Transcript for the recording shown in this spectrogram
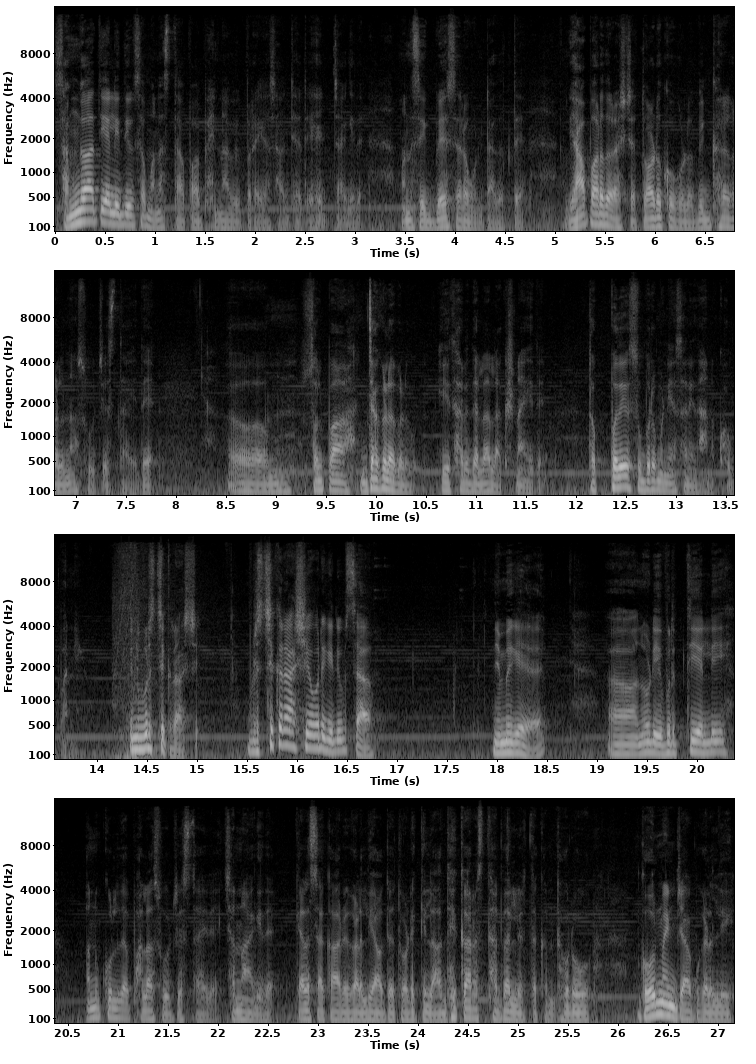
ಸಂಗಾತಿಯಲ್ಲಿ ದಿವಸ ಮನಸ್ತಾಪ, ಭಿನ್ನಾಭಿಪ್ರಾಯ ಸಾಧ್ಯತೆ ಹೆಚ್ಚಾಗಿದೆ. ಮನಸ್ಸಿಗೆ ಬೇಸರ ಉಂಟಾಗುತ್ತೆ. ವ್ಯಾಪಾರದಲ್ಲೂ ಅಷ್ಟೇ, ತೊಡಕುಗಳು ವಿಘ್ನಗಳನ್ನು ಸೂಚಿಸ್ತಾ ಇದೆ. ಸ್ವಲ್ಪ ಜಗಳಗಳು, ಈ ಥರದ್ದೆಲ್ಲ ಲಕ್ಷಣ ಇದೆ. ತಪ್ಪದೇ ಸುಬ್ರಹ್ಮಣ್ಯ ಸನ್ನಿಧಾನಕ್ಕೆ ಹೋಗಿ ಬನ್ನಿ. ಇನ್ನು ವೃಶ್ಚಿಕ ರಾಶಿ. ವೃಶ್ಚಿಕ ರಾಶಿಯವರಿಗೆ ದಿವಸ ನಿಮಗೆ ನೋಡಿ, ವೃತ್ತಿಯಲ್ಲಿ ಅನುಕೂಲದ ಫಲ ಸೂಚಿಸ್ತಾ ಇದೆ. ಚೆನ್ನಾಗಿದೆ. ಕೆಲಸ ಕಾರ್ಯಗಳಲ್ಲಿ ಯಾವುದೇ ತೊಡಕಿಲ್ಲ. ಅಧಿಕಾರ ಸ್ಥಳದಲ್ಲಿರ್ತಕ್ಕಂಥವರು, ಗೌರ್ಮೆಂಟ್ ಜಾಬ್ಗಳಲ್ಲಿ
